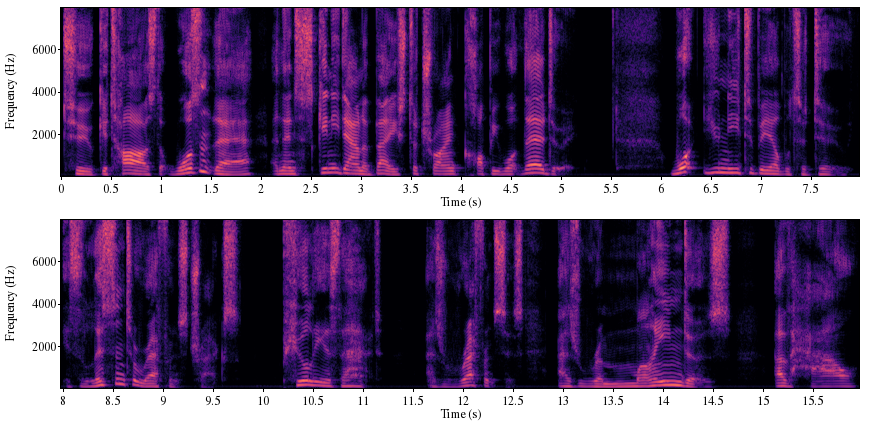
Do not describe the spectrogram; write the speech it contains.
to guitars that wasn't there and then skinny down a bass to try and copy what they're doing. What you need to be able to do is listen to reference tracks purely as that, as references, as reminders of how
